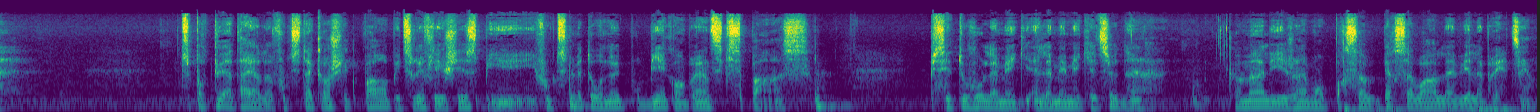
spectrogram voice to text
portes plus à terre, là. Faut que tu t'accroches quelque part, puis tu réfléchisses, puis il faut que tu te mettes au neutre pour bien comprendre ce qui se passe. Puis c'est toujours la, même, la même inquiétude. Hein. Comment les gens vont percevoir la ville après, sais.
